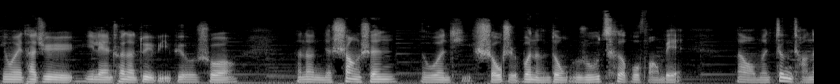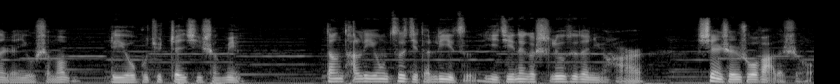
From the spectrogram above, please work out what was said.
因为他去一连串的对比，比如说，难道你的上身有问题，手指不能动，如厕不方便？那我们正常的人有什么理由不去珍惜生命？当他利用自己的例子以及那个十六岁的女孩现身说法的时候，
